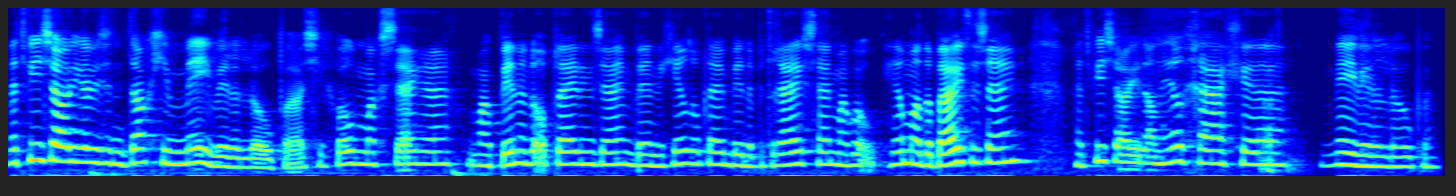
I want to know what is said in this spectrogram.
met wie zouden jullie eens een dagje mee willen lopen? Als je gewoon mag zeggen, mag binnen de opleiding zijn, binnen de gildeopleiding, binnen het bedrijf zijn, mag ook helemaal erbuiten zijn. Met wie zou je dan heel graag eh, mee willen lopen?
